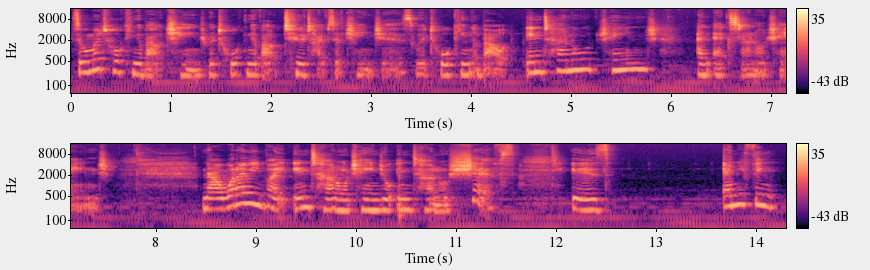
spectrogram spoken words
So when we're talking about change, we're talking about two types of changes. We're talking about internal change and external change. Now, what I mean by internal change or internal shifts is anything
